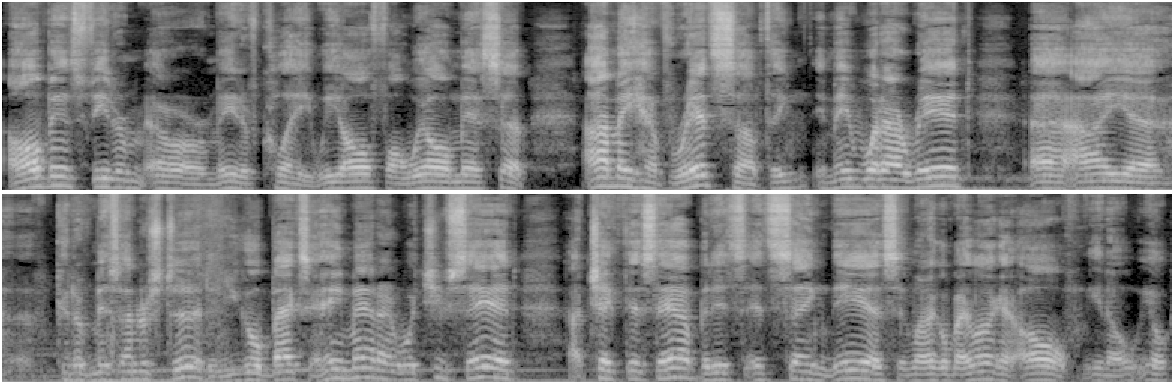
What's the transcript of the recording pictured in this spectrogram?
All men's feet are, are made of clay. We all fall we all mess up. I may have read something and maybe what i read uh, i uh, could have misunderstood. And you go back and say, hey, man, what you said, I checked this out, but it's it's saying this. And when I go back, look at, oh, you know, you know,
